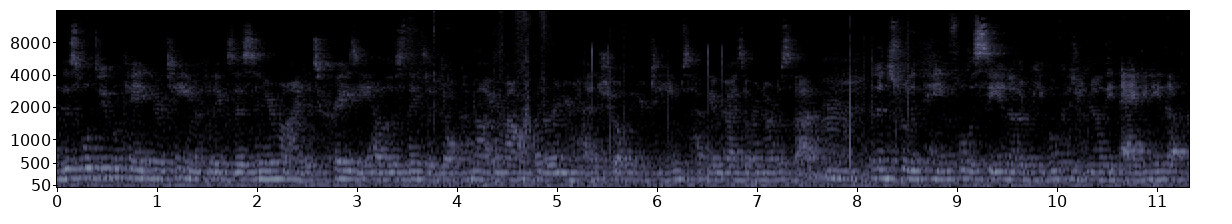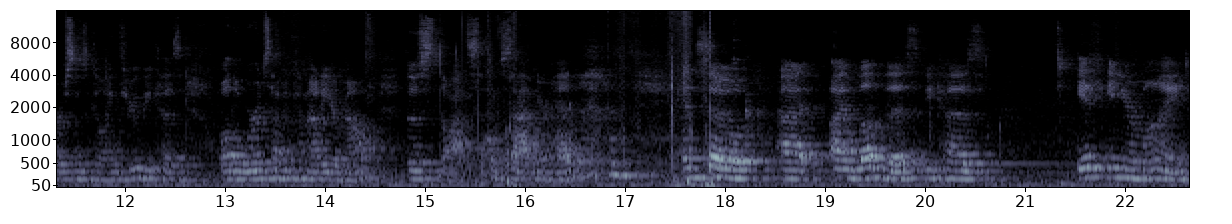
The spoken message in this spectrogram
and this will duplicate your team if it exists in your mind. It's crazy how those things that don't come out your mouth but are in your head show up in your teams. Have you guys ever noticed that? Mm. And then it's really painful to see in other people because you know the agony that person's going through because while the words haven't come out of your mouth, those thoughts have sat in your head. and so uh, I love this because if in your mind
